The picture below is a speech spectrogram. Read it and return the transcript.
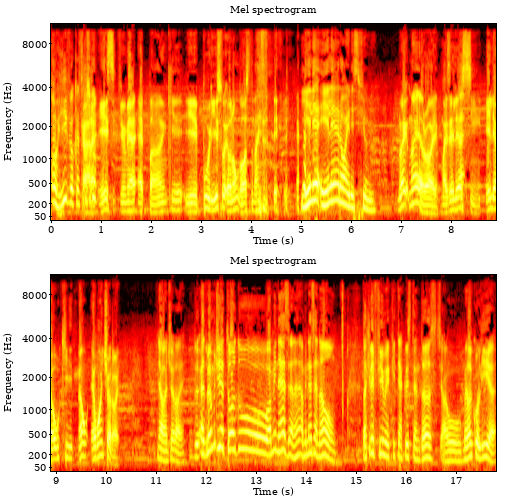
horrível. Que essa Cara, esse filme é, é punk e por isso eu não gosto mais dele. E ele, é- ele é herói nesse filme. Não é, não é herói, mas ele é assim. Ele é o que. Não, é o anti-herói. É o anti-herói. É do mesmo diretor do Amnésia, né? Amnésia não. Daquele filme que tem a Kristen Dust, o Melancolia.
